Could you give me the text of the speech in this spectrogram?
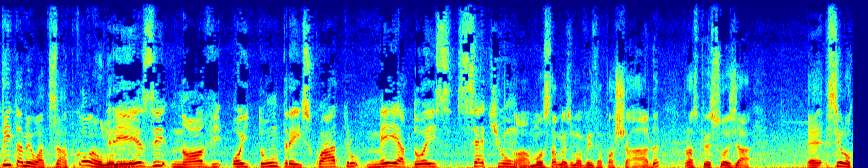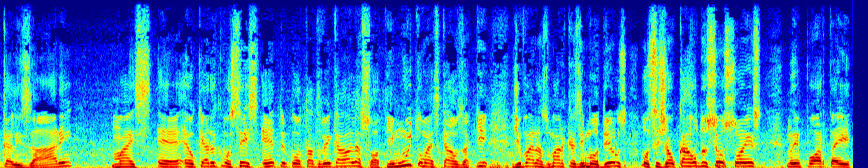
Tem também o WhatsApp, qual é o número? 13 98134 6271. Ó, mostrar mais uma vez a fachada para as pessoas já é, se localizarem. Mas é, eu quero que vocês entrem em contato, vem cá, olha só, tem muito mais carros aqui de várias marcas e modelos, ou seja, o carro dos seus sonhos, não importa aí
